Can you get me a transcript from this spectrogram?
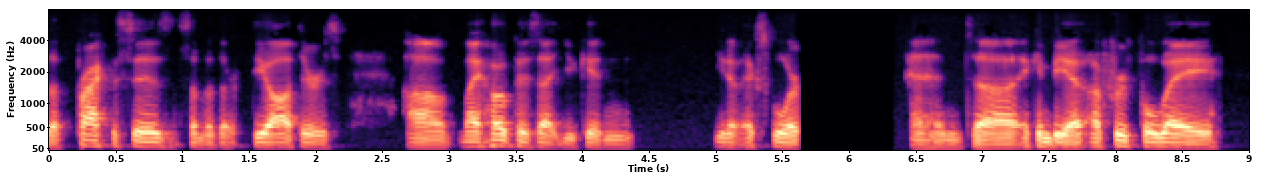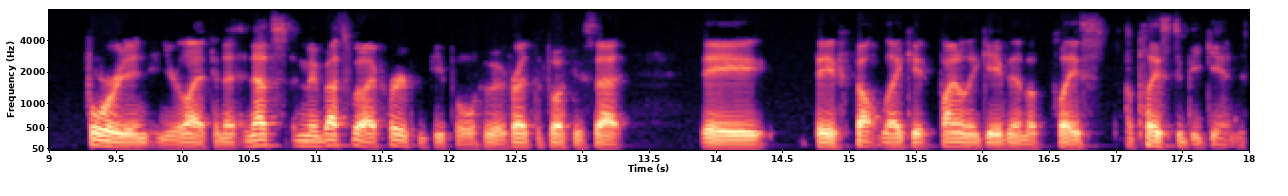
the practices and some of the the authors, uh, my hope is that you can you know explore and uh, it can be a, a, fruitful way forward in, in your life. And, and that's, I mean, that's what I've heard from people who have read the book is that they, they felt like it finally gave them a place, a place to begin.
